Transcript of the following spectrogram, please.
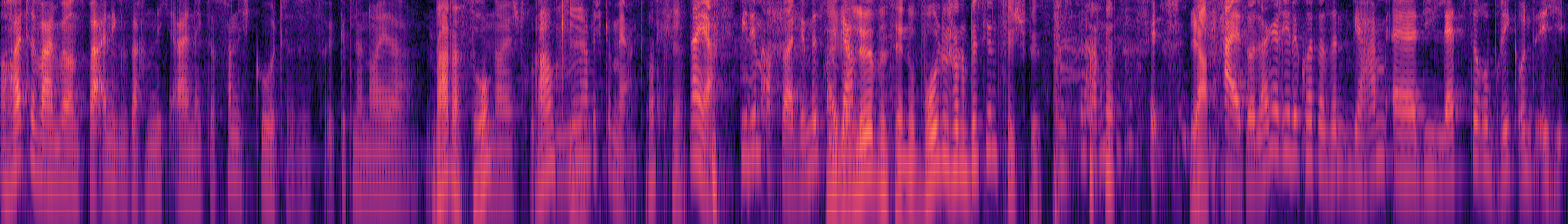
Heute waren wir uns bei einigen Sachen nicht einig. Das fand ich gut. Es gibt eine neue, War das so? eine neue Struktur. Ah, okay. Habe ich gemerkt. Okay. Naja, wie dem auch sei. Wir müssen Weil wir Löwen sind, obwohl du schon ein bisschen Fisch bist. Ich bin auch ein bisschen Fisch. Ja. Also, lange Rede, kurzer Sinn. Wir haben äh, die letzte Rubrik und ich,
